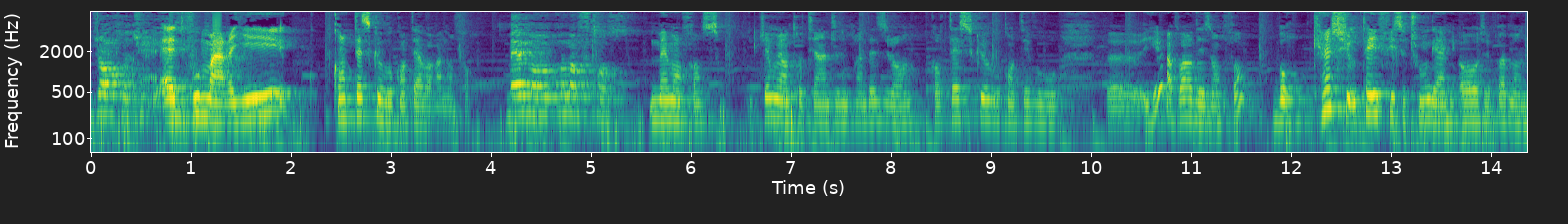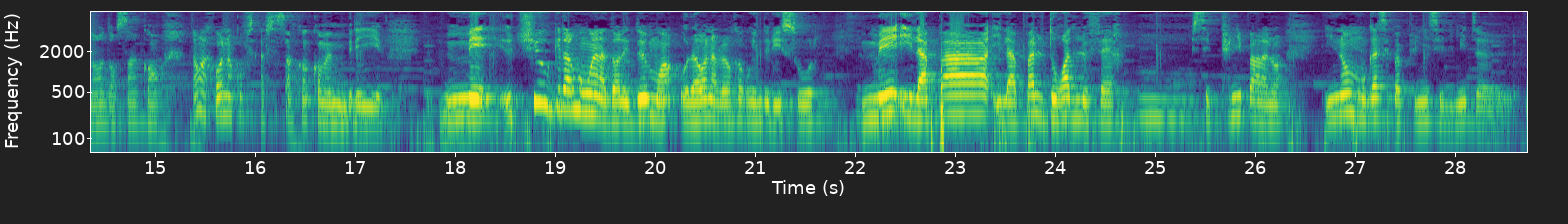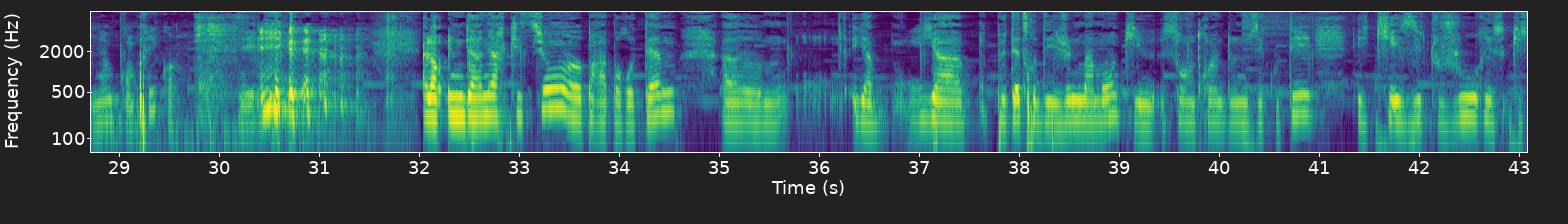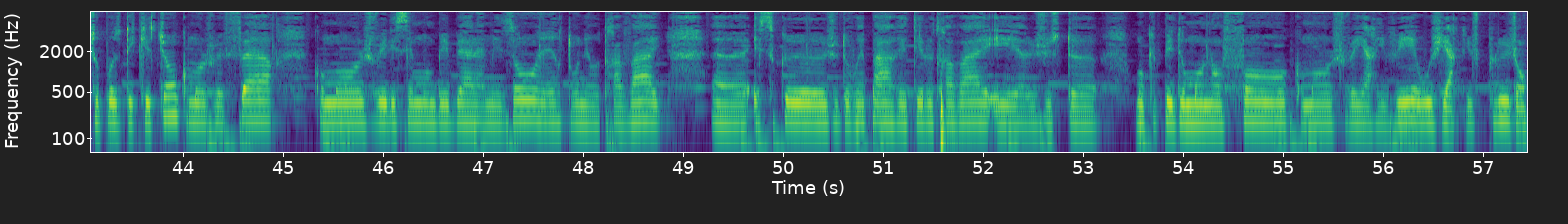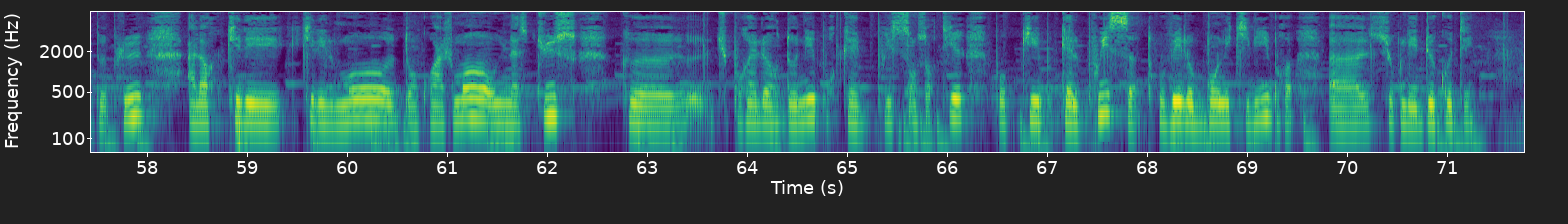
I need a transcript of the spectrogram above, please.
Genre, tu... êtes-vous marié? Quand est-ce que vous comptez avoir un enfant? Même, en, même en France. Même en France. J'aime l'entretien deuxième parenthèse genre, quand est-ce que vous comptez vous euh, avoir des enfants? Bon quand je suis au fils tu me gagnes oh c'est pas maintenant dans 5 ans. Donc on a fait 5 ans quand même mais tu nk'umwana dans les deux mois urabona vraiment guhindura isura mais il a pas il a pas le droit de le faire. C'est puni par la loi. Et non mon gars c'est pas puni c'est limite euh, même compris quoi. Et- Alors, une dernière question euh, par rapport au thème. Euh, Il y a, y a peut-être des jeunes mamans qui sont en train de nous écouter et qui hésitent toujours et qui se posent des questions. Comment je vais faire? Comment je vais laisser mon bébé à la maison et retourner au travail? Euh, Est-ce que je devrais pas arrêter le travail et euh, juste euh, m'occuper de mon enfant? Comment je vais y arriver? Ou j'y arrive plus, j'en peux plus? Alors, quel est, quel est le mot d'encouragement ou une astuce que tu pourrais leur donner pour qu'elles puissent s'en sortir, pour qu'elles puissent trouver le bon équilibre euh, sur les deux côtés.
